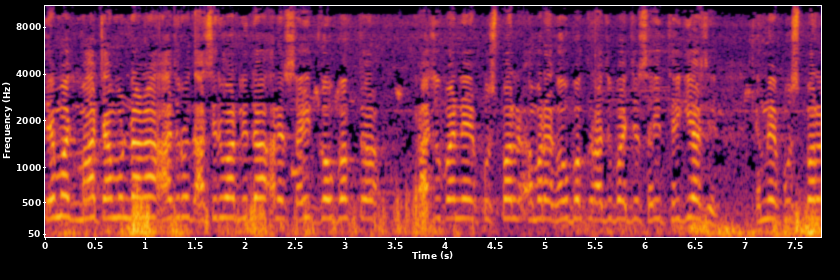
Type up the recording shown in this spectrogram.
તેમજ મા ચામુંડાના આજરોજ આશીર્વાદ લીધા અને શહીદ ગૌભક્ત રાજુભાઈને પુષ્પાલ અમારા ગૌભક્ત રાજુભાઈ જે શહીદ થઈ ગયા છે, એમને પુષ્પાલ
